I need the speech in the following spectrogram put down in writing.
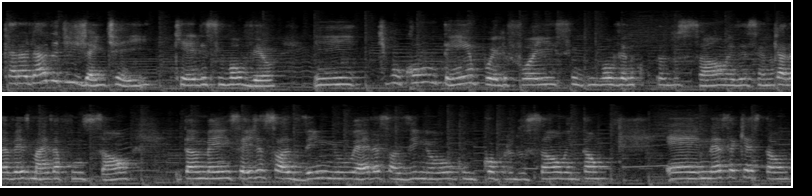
caralhada de gente aí que ele se envolveu. E, tipo, com o tempo ele foi se envolvendo com produção, exercendo cada vez mais a função também seja sozinho, era sozinho ou com coprodução. Então, é, nessa questão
